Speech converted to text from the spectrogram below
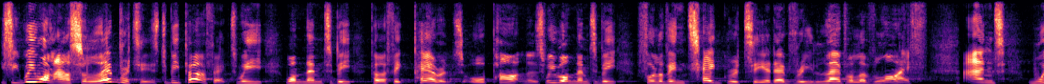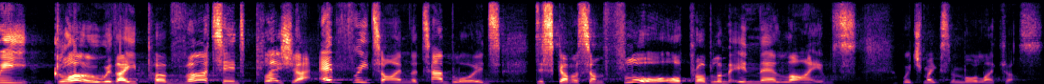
You see, we want our celebrities to be perfect. We want them to be perfect parents or partners. We want them to be full of integrity at every level of life. And we glow with a perverted pleasure every time the tabloids discover some flaw or problem in their lives, which makes them more like us.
